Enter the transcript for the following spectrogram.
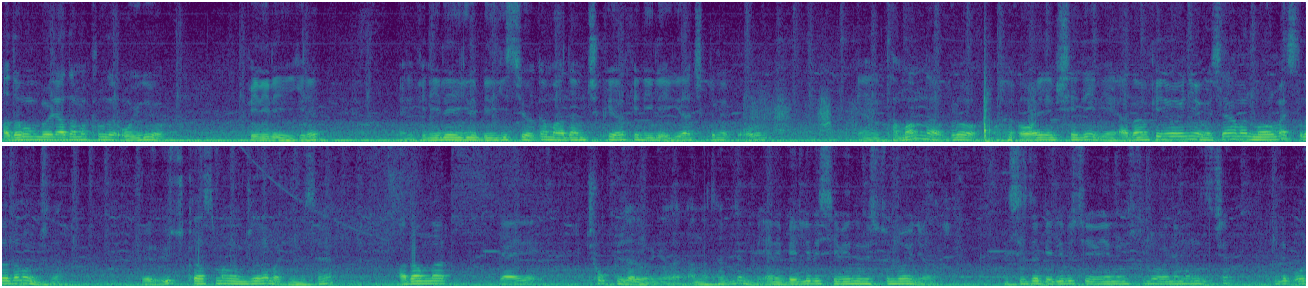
adamın böyle adam akıllı oyunu yok. Feni ile ilgili. Yani Feni ile ilgili bilgisi yok ama adam çıkıyor Feni ile ilgili açıklama yapıyor. Oğlum yani tamam da bro o öyle bir şey değil yani. Adam Feni oynuyor mesela ama normal sıradan oyuncular. Böyle üst klasman oyunculara bakın mesela. Adamlar yani çok güzel oynuyorlar. Anlatabildim mi? Yani belli bir seviyenin üstünde oynuyorlar. Yani siz de belli bir seviyenin üstünde oynamanız için gidip o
